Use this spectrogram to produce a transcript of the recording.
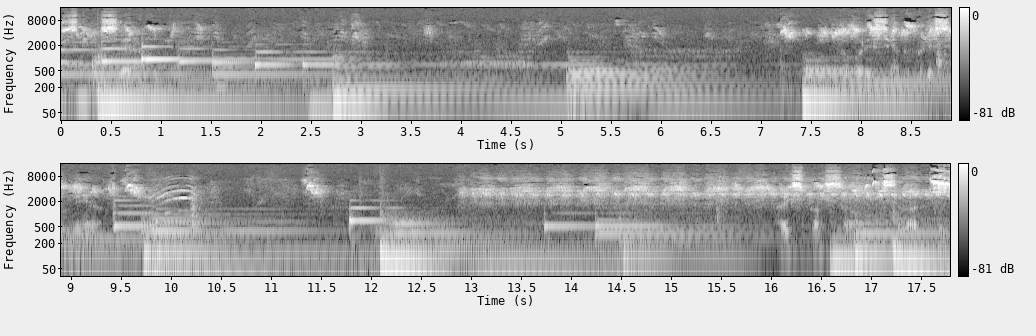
Deus que você ama. Favorecendo o crescimento. A expansão desse lado positivo.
